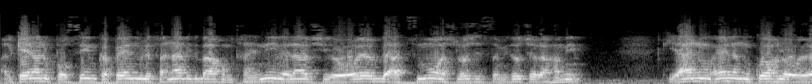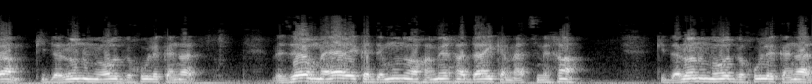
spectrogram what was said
על כן אנו פורסים כפינו לפניו ידבח ומתחננים אליו שיעורר בעצמו השלוש עשרה מידות של רחמים. כי אנו אין לנו כוח לעוררם, כי דלונו מאוד וכולי כנ"ל. וזהו מהר יקדמונו רחמך דייקה מעצמך, כי דלונו מאוד וכולי כנ"ל.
